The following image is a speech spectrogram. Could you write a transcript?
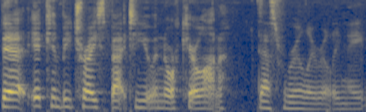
that it can be traced back to you in North Carolina. That's really, really neat.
